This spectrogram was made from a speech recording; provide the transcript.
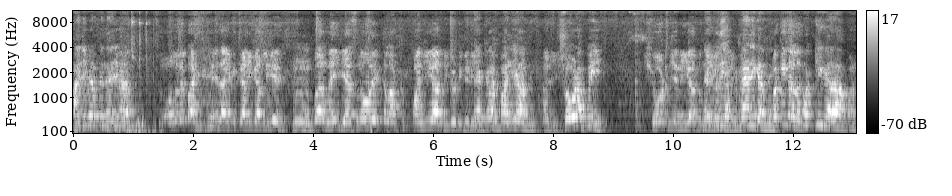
ਹਾਂਜੀ ਫਿਰ ਭਿੰਦਾ ਜੀ ਫਿਰ। ਮੁੱਲ ਦੇ ਭਾਈ ਇਹਦਾ 140 ਕਰ ਲਈਏ। ਹੂੰ। ਪਰ ਨਹੀਂ ਜੈਸ ਨੋ 1 ਲੱਖ 5000 ਦੀ ਝੋਟੀ ਦੇਣੀ 1 ਲੱਖ 5000 ਦੀ। ਹਾਂਜੀ। ਛੋੜ ਆਪੀ। ਛੋੜ ਜਿੰਨੀ ਯਾਰ ਤੂੰ ਨਹੀਂ ਦੇਣੀ ਤੁਸੀਂ ਆਪ- ਮੈਂ ਨਹੀਂ ਕਰਨੀ। ਪੱਕੀ ਗੱਲ? ਪੱਕੀ ਗੱਲ ਆ ਆਪਾਂ।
